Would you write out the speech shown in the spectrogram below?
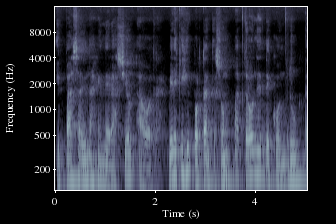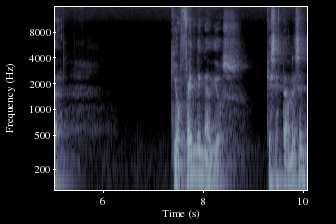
y pasa de una generación a otra. Mire que es importante, son patrones de conducta que ofenden a Dios, que se establecen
